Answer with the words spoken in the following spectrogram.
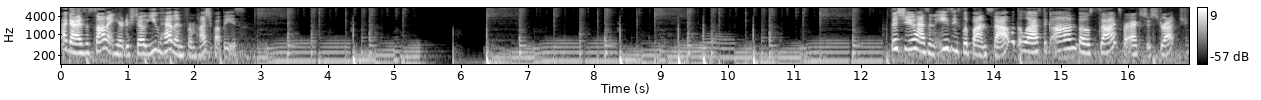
Hi guys, it's Sonnet here to show you heaven from Hush Puppies. This shoe has an easy slip-on style with elastic on both sides for extra stretch,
